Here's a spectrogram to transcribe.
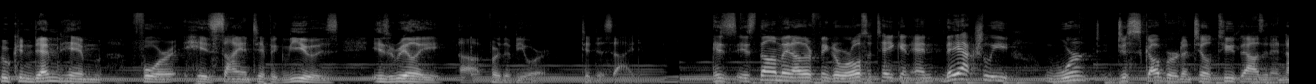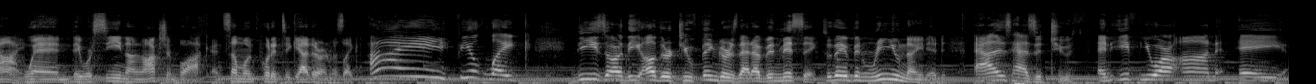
who condemned him for his scientific views, is really uh, for the viewer to decide. His, his thumb and other finger were also taken, and they actually weren't discovered until 2009 when they were seen on an auction block and someone put it together and was like, I feel like these are the other two fingers that have been missing. So they have been reunited, as has a tooth. And if you are on a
